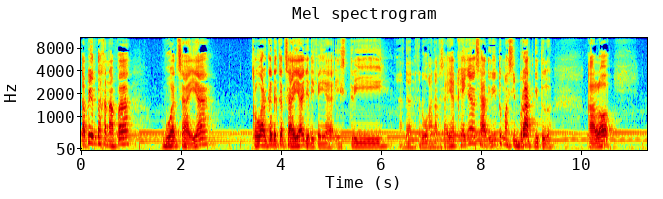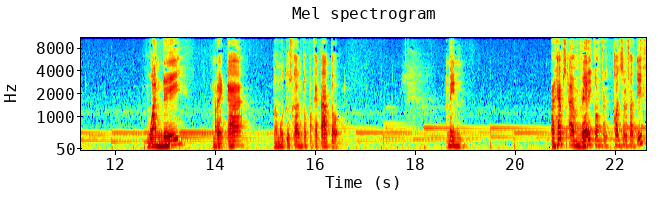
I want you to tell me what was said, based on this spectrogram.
Tapi entah kenapa buat saya keluarga dekat saya, jadi kayak istri dan kedua anak saya, kayaknya saat ini tuh masih berat gitu loh. Kalau one day mereka memutuskan untuk pakai tato. I mean, perhaps I'm very conservative.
